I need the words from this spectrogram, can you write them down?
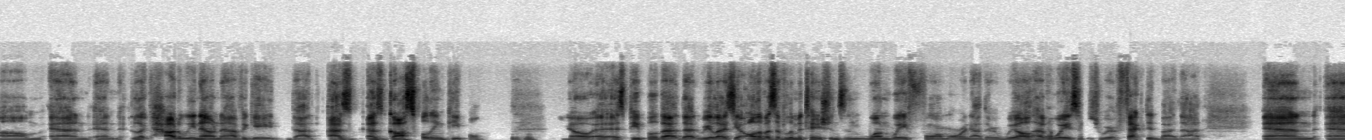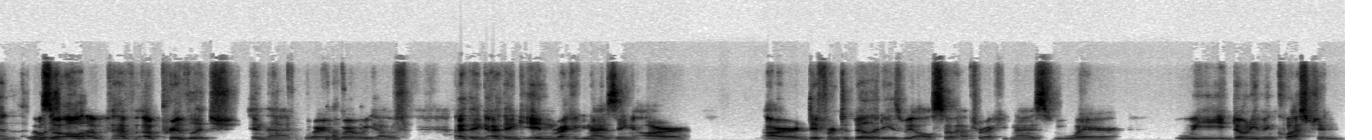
Um, and and like, how do we now navigate that as as gospeling people? Mhm. You know, a- as people that that realize, yeah, all of us have limitations in one way, form, or another. We all have Yep. ways in which we're affected by that. And and we also is- all have have a privilege in that where where we have i think i think in recognizing our our different abilities we also have to recognize where we don't even question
